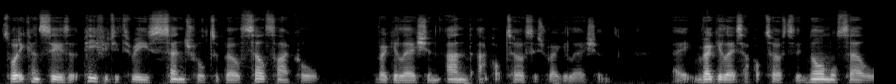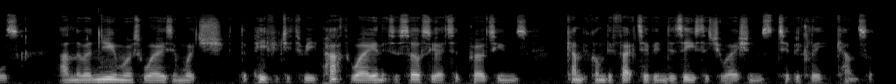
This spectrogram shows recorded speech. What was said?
So what you can see is that p53 is central to both cell cycle regulation and apoptosis regulation. It regulates apoptosis in normal cells and there are numerous ways in which the p53 pathway and its associated proteins can become defective in disease situations, typically cancer.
